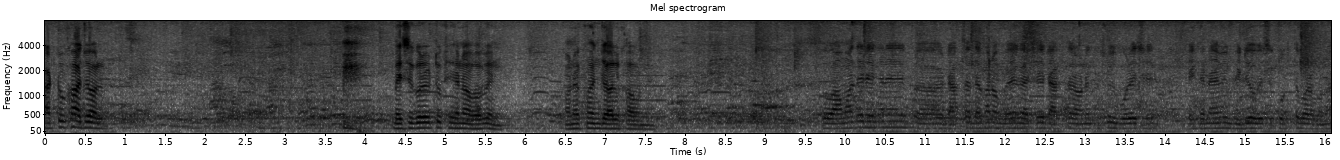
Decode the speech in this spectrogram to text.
আর একটু খা জল। বেশি করে একটু খেয়ে নাও ভাবেন। অনেকক্ষণ জল খাওনি। তো আমাদের এখানে ডাক্তার দেখানো হয়ে গেছে, ডাক্তার অনেক কিছুই বলেছে। এখানে আমি ভিডিও বেশি করতে পারব না।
